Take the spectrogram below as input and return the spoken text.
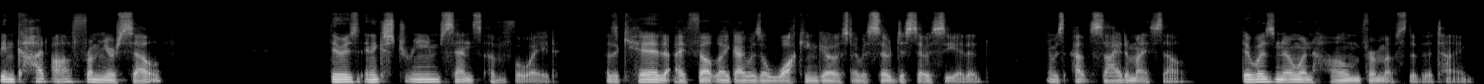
been cut off from yourself, there is an extreme sense of void. As a kid, I felt like I was a walking ghost. I was so dissociated. I was outside of myself. There was no one home for most of the time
